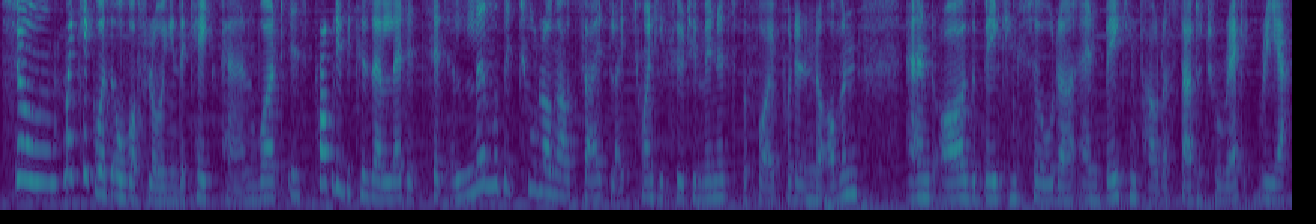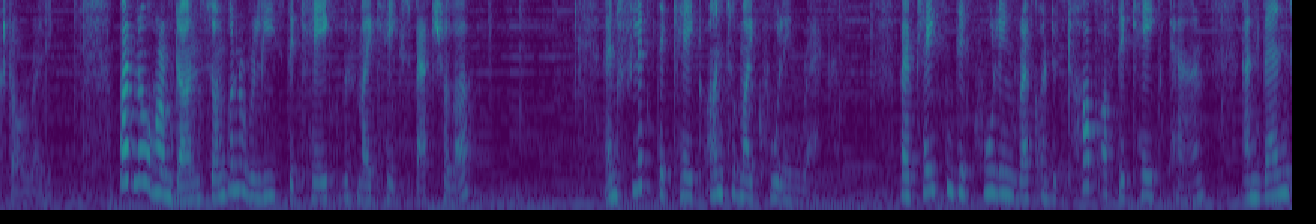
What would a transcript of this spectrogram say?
So my cake was overflowing in the cake pan, what is probably because I let it sit a little bit too long outside, like 20-30 minutes before I put it in the oven, and all the baking soda and baking powder started to re react already. But no harm done, so I'm to release the cake with my cake spatula and flip the cake onto my cooling rack. By placing the cooling rack on the top of the cake pan and then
